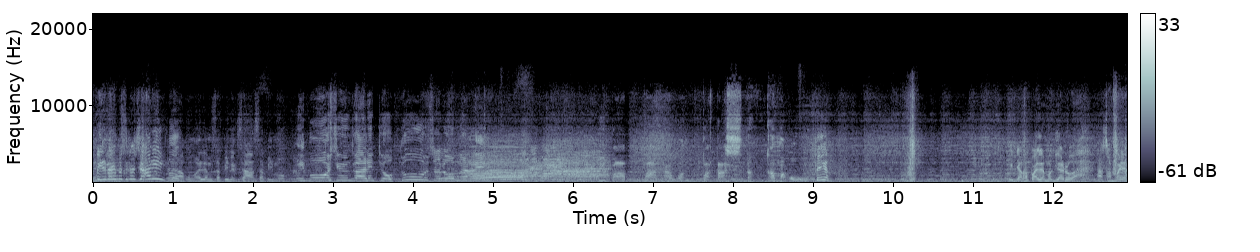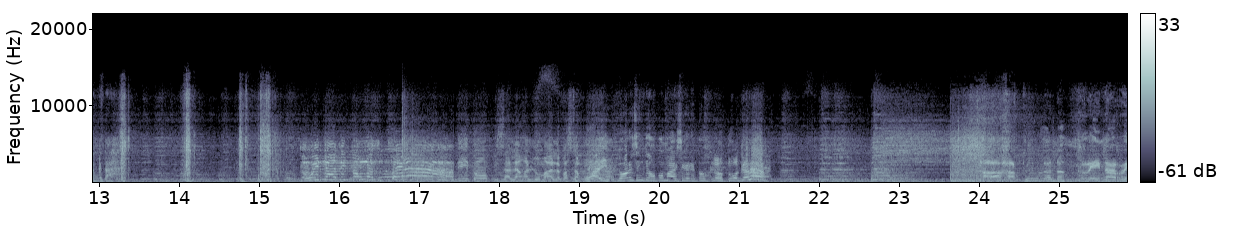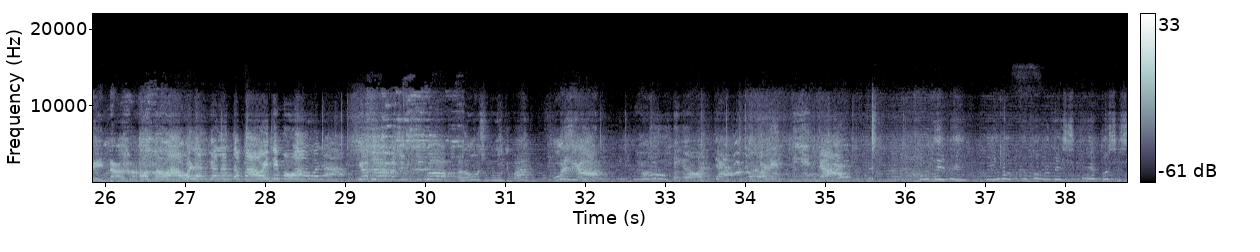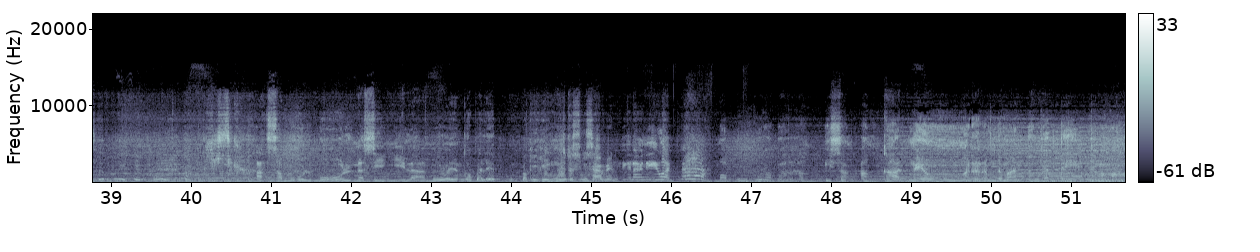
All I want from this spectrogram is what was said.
Pinatay mo si Kachari! Wala akong alam sa pinagsasabi mo. Ibuhos yung galit nyo doon sa loob ng ring. Ipapataw ang batas ng kamao. Pio! Hindi ka pala maglaro ah. Sasabayan kita. Gawin natin tong mas masaya! Dito, isa lang ang lumalabas na buhay. Lawrence, hindi ako pumayag sa ganito. Ano, duwag ka na! Hahatulan ng rena-rena. Mawawalan ka ng trabaho, hindi mawawala! Yan lang ang sinusunod mo! Alam mo mabuti pa? Umalis ka! Ngayon, dapat umalis dito! Iwan ka pang respeto sa sarili mo. Umalis ka. At sa muhol-muhol na singilan, Buhay ang kapalit ng pagiging utos mo sa amin. Hindi ka namin iiwan. mabubura ba ang isang angkan? Ngayong mararamdaman ang dante ng mga!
